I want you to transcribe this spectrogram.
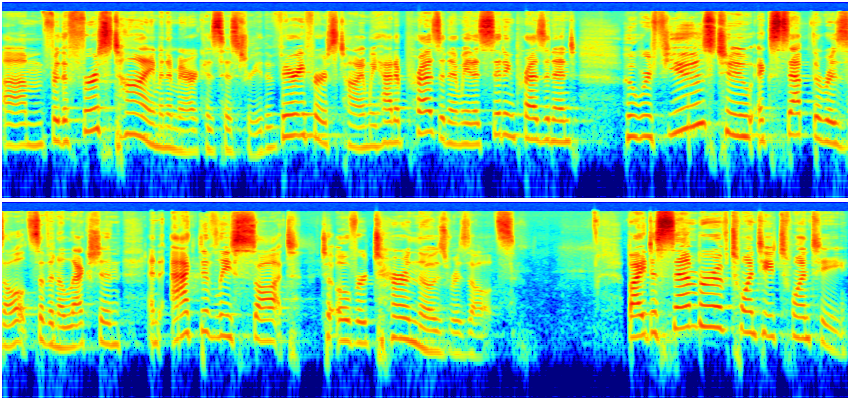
um, for the first time in America's history, the very first time, we had a president, we had a sitting president who refused to accept the results of an election and actively sought to overturn those results. By December of 2020,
